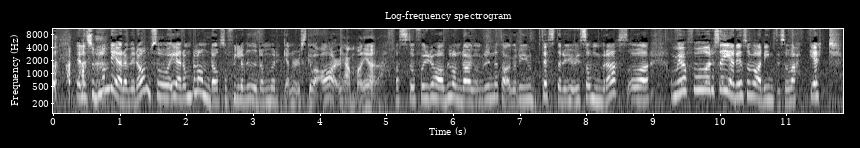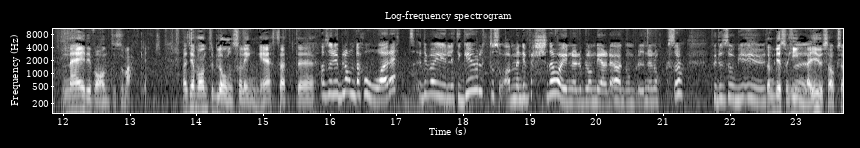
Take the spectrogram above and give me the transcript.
Eller så blonderar vi dem så är de blonda och så fyller vi i dem mörka när det ska vara R. kan man göra. Fast då får du ha blonda ögonbryn ett tag och det gjorde- testade du ju i somras. Och om jag får säga det så var det inte så vackert. Nej, det var inte så vackert. För att jag var inte blond så länge så att... Eh, Alltså det blonda håret, det var ju lite gult och så. Men det värsta var ju när du blonderade ögonbrynen också. För det såg ju ut... de blev så himla ljusa också.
